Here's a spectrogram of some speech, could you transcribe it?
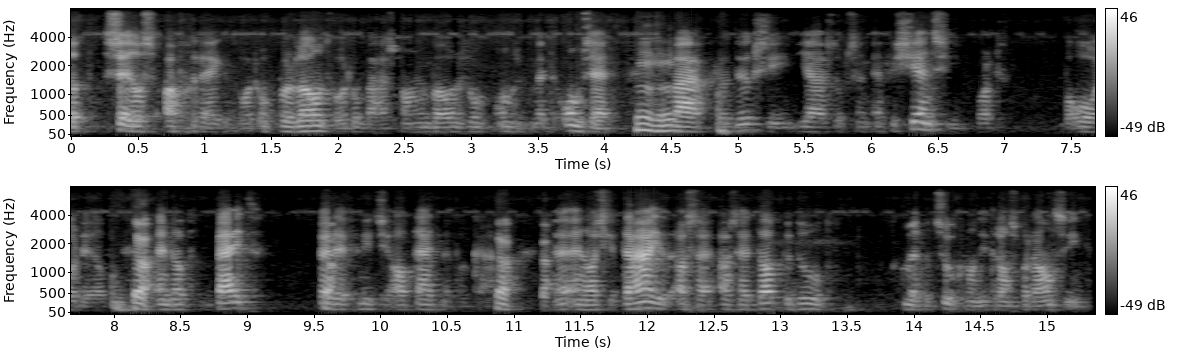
dat sales afgerekend wordt of beloond wordt op basis van hun bonus om, om- met de omzet. Mhm. Waar productie juist op zijn efficiëntie wordt beoordeeld. Ja. En dat bijt per Ja. definitie altijd met elkaar. Ja, ja. Hè, En als, je daar, als, hij, als hij dat bedoelt met het zoeken van die transparantie,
